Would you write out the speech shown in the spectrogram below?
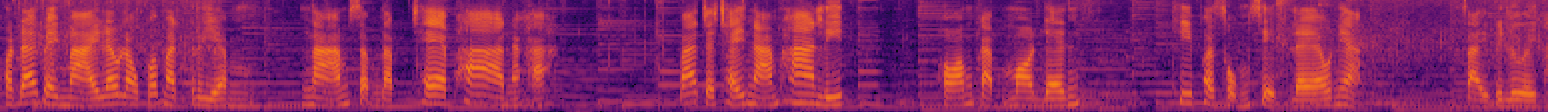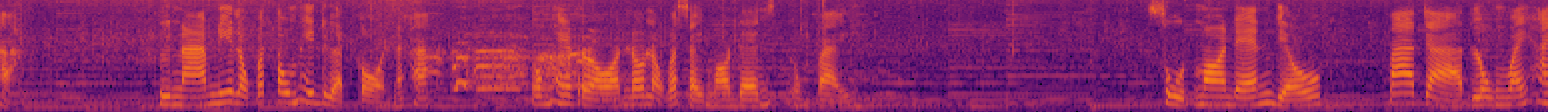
พอได้ใบไม้แล้วเราก็มาเตรียมน้ำสำหรับแช่ผ้านะคะ ป้าจะใช้น้ำ5ลิตร พร้อมกับมอร์เดนซ์ที่ผสมเสร็จแล้วเนี่ยใส่ไปเลยค่ะ คือน้ำนี่เราก็ต้มให้เดือดก่อนนะคะ ต้มให้ร้อนแล้วเราก็ใส่มอร์เดนซ์ลงไป สูตรมอร์เดนซ์เดี๋ยวป้าจะลงไว้ให้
